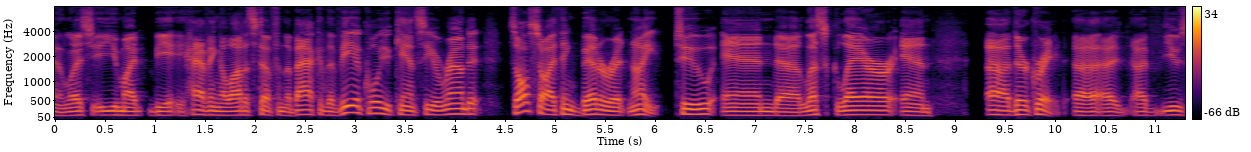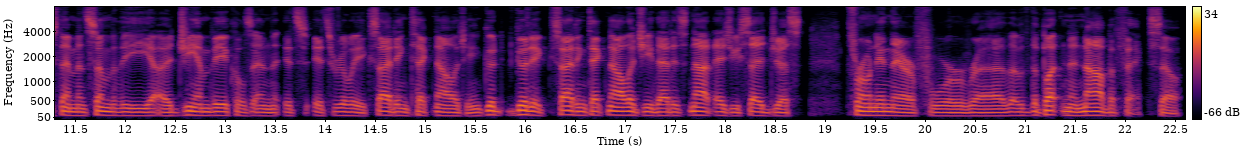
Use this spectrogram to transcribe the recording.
unless you might be having a lot of stuff in the back of the vehicle, you can't see around it. It's also, I think, better at night too, and uh, less glare and. Uh, they're great. Uh, I, have used them in some of the uh, GM vehicles, and it's it's really exciting technology and good good exciting technology that is not, as you said, just thrown in there for uh, the, the button and knob effect. So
